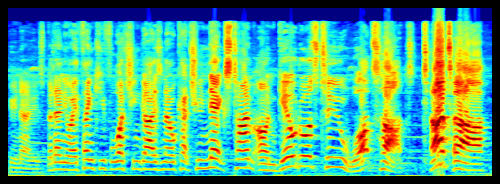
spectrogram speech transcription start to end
who knows? But anyway, thank you for watching, guys, and I will catch you next time on Guild Wars 2 What's Hot. Ta-ta!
